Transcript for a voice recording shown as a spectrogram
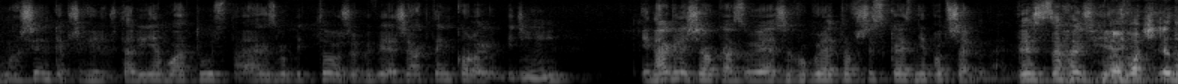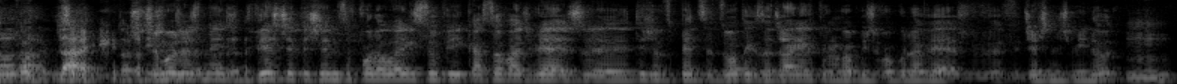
maszynkę przechylić, żeby ta linia była tłusta, jak zrobić to, żeby wiesz, jak ten kolor bić. Mhm. I nagle się okazuje, że w ogóle to wszystko jest niepotrzebne. Wiesz co chodzi? No właśnie, No to, tak. tak. Że Doszliśmy możesz mieć tego. 200 tysięcy followersów i kasować, wiesz, y, 1500 zł za dziarę, którą robisz w ogóle, wiesz, w, w 10 minut. Mhm.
